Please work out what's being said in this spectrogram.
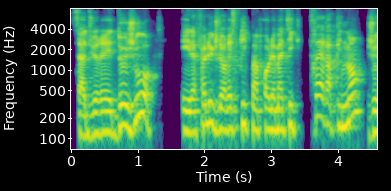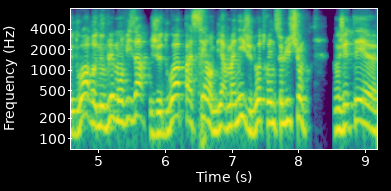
ça a duré deux jours. Et il a fallu que je leur explique ma problématique très rapidement. Je dois renouveler mon visa. Je dois passer en Birmanie. Je dois trouver une solution. Donc j'étais, euh,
